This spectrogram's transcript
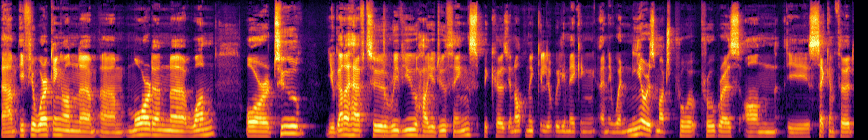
Um, if you're working on um, um, more than uh, one or two, you're gonna have to review how you do things because you're not make, really making anywhere near as much pro- progress on the second, third,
